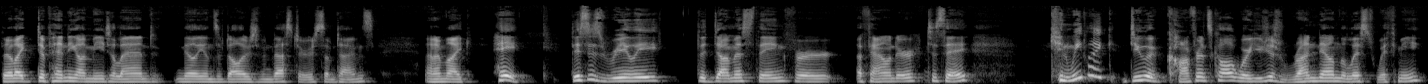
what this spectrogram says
they're like depending on me to land millions of dollars of investors sometimes and i'm like hey this is really the dumbest thing for a founder to say can we like do a conference call where you just run down the list with me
